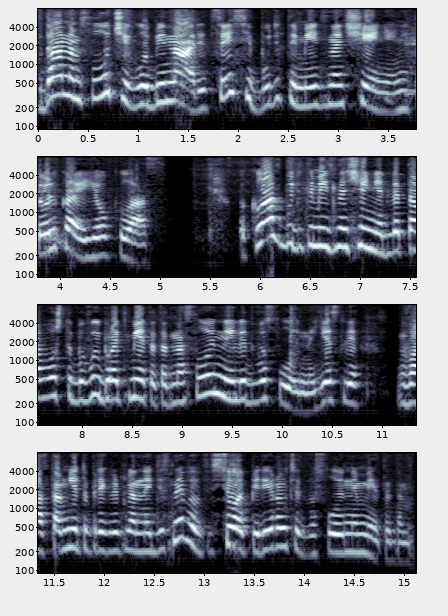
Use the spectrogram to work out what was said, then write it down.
В данном случае глубина рецессии будет иметь значение, не только ее класс. Класс будет иметь значение для того, чтобы выбрать метод однослойный или двуслойный. Если у вас там нет прикрепленной десны, вы все оперируете двуслойным методом.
